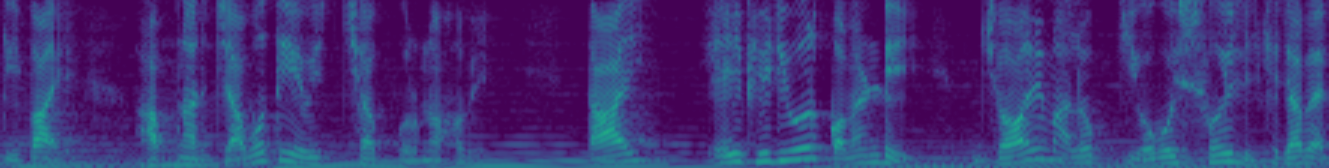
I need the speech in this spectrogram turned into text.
কৃপায় আপনার যাবতীয় ইচ্ছা পূর্ণ হবে। তাই এই ভিডিওর কমেন্টে জয় মা লক্ষ্মী অবশ্যই লিখে যাবেন।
